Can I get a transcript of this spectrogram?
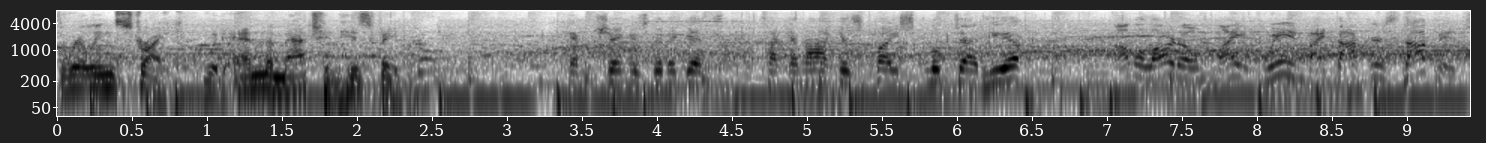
thrilling strike would end the match in his favor. Kem Ching is going to get Takenaka's face looked at here. Abelardo might win by doctor stoppage.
